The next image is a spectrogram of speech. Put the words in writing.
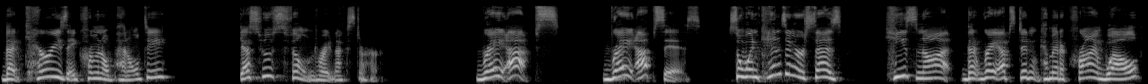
that carries a criminal penalty, guess who's filmed right next to her? Ray Epps. Ray Epps is. So when Kinzinger says he's not, that Ray Epps didn't commit a crime, well,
